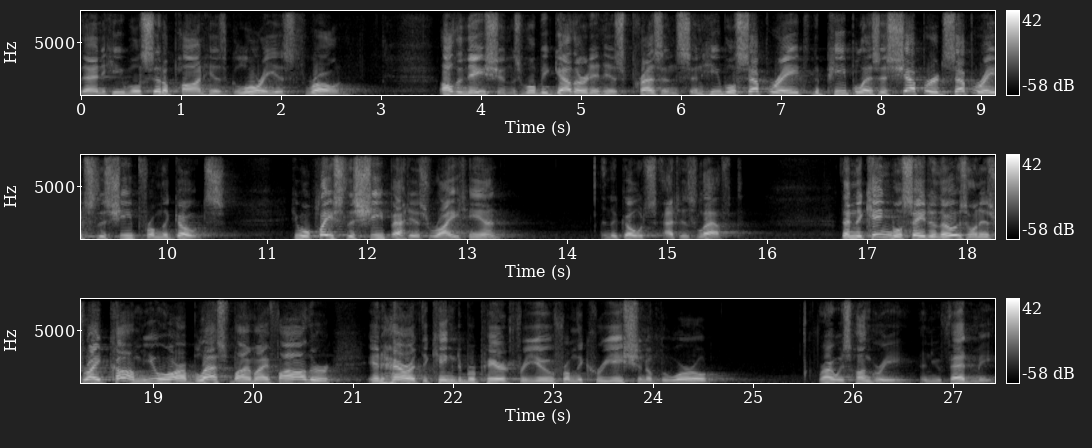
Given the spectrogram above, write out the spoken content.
then he will sit upon his glorious throne. All the nations will be gathered in his presence, and he will separate the people as a shepherd separates the sheep from the goats. He will place the sheep at his right hand and the goats at his left. Then the king will say to those on his right, Come, you who are blessed by my Father, inherit the kingdom prepared for you from the creation of the world. For I was hungry, and you fed me.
